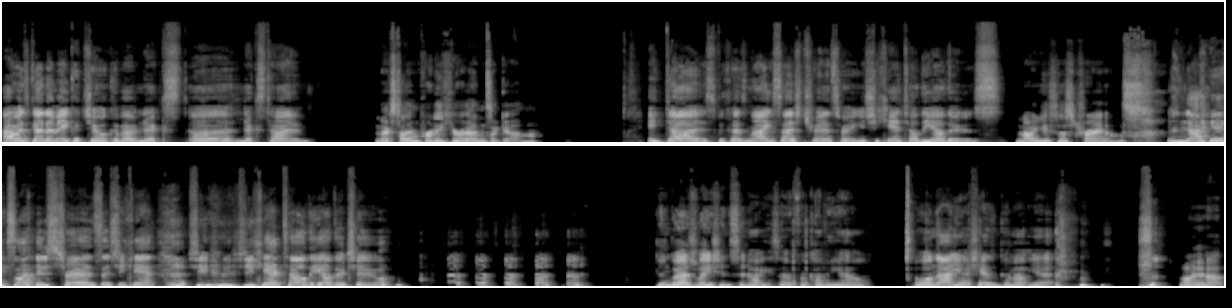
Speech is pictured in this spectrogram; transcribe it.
I was gonna make a joke about next, uh, next time. Next time, Pretty Cure ends again. It does, because Nagisa is transferring and she can't tell the others. Nagisa's trans. Nagisa is trans and she can't, she, she can't tell the other two. Congratulations to Nagisa for coming out. Well, not yet. She hasn't come out yet. not yet.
